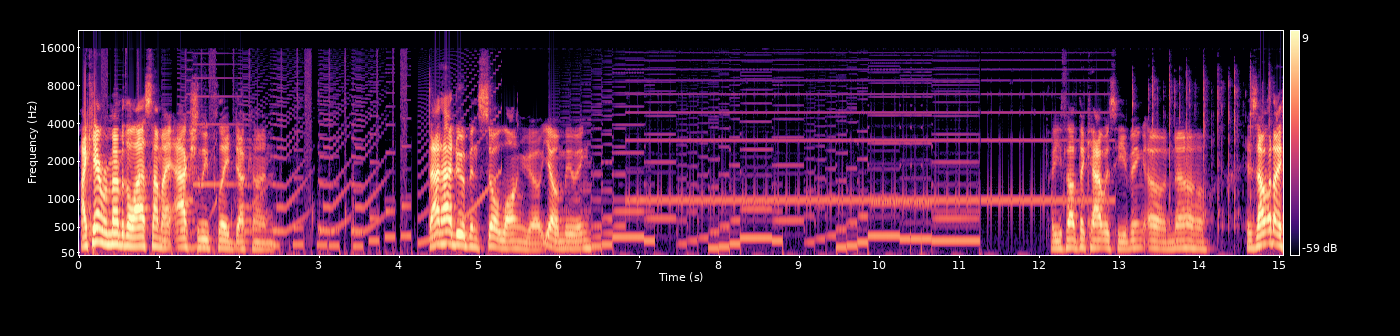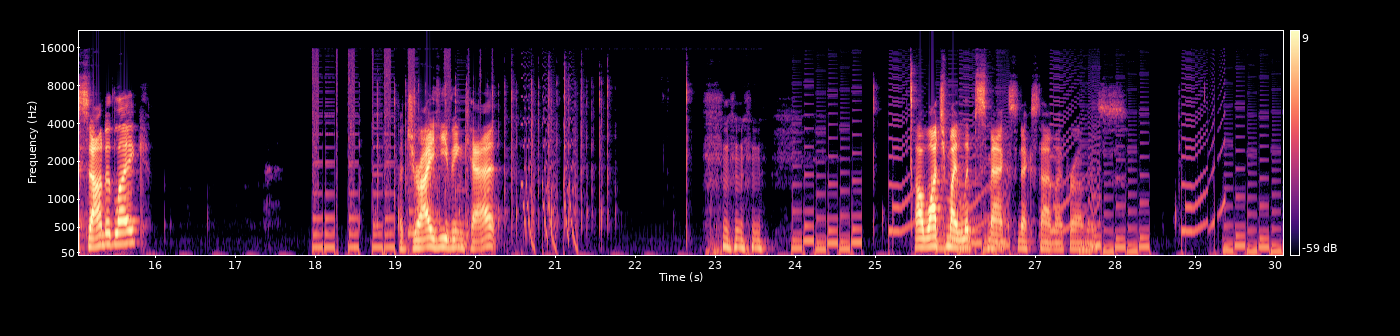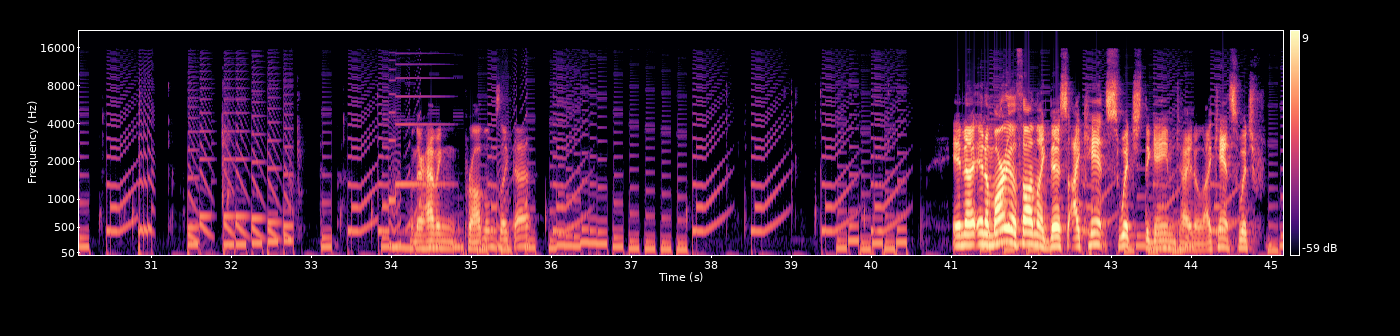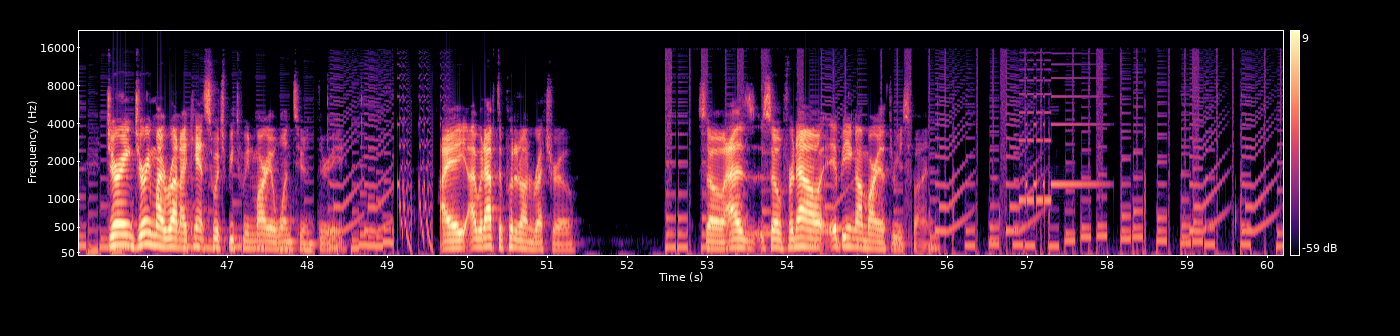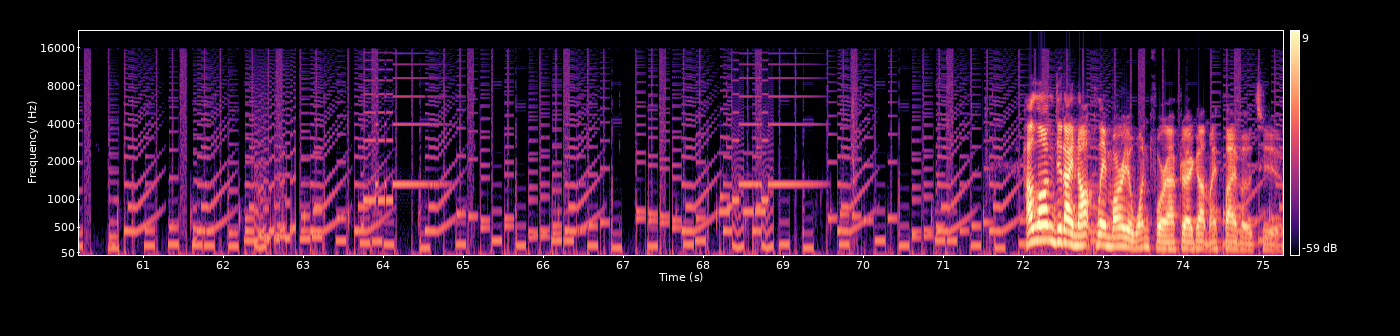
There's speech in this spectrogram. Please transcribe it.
I can't remember the last time I actually played Duck Hunt. That had to have been so long ago. Yo, mooing. Oh, you thought the cat was heaving? Oh no. Is that what I sounded like? A dry heaving cat? I'll watch my lip smacks next time, I promise. When they're having problems like that? In a, in a Mario-thon like this, I can't switch the game title. I can't switch... During during my run, I can't switch between Mario 1, 2, and 3. I I would have to put it on retro. So as so for now, it being on Mario 3 is fine. How long did I not play Mario 1 for after I got my 502?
